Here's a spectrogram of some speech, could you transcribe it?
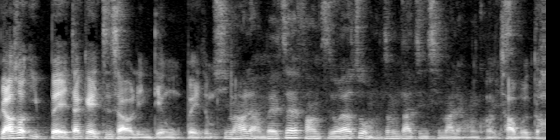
不要说一倍，大概至少有零点五倍这么起码要两倍，这房子我要住我们这么大间，起码两万块。差不多，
